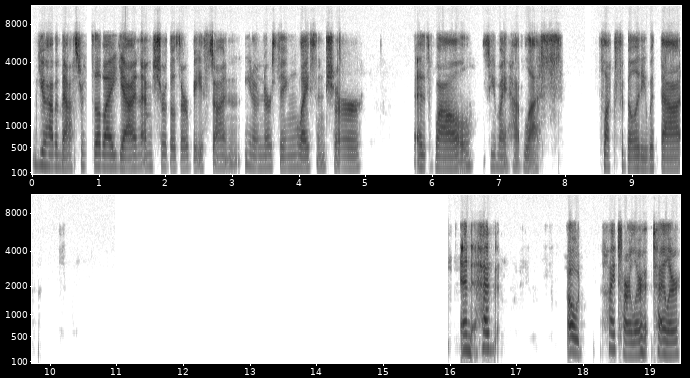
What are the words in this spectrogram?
you have a master's syllabi, yeah, and I'm sure those are based on, you know, nursing licensure as well. So you might have less flexibility with that. And have, oh, hi, Tyler. Tyler.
